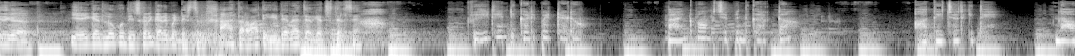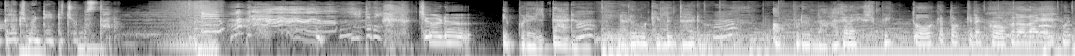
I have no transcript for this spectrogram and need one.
ఇదిగో ఏ గదిలోకి తీసుకుని గడిపెట్టిస్తాం ఆ తర్వాత ఏదైనా జరగచ్చు తెలుసా? వీడేంటి గడిపెట్టాడు బ్యాంక్ మామ చెప్పింది కరెక్టా? అదే జరిగితే నాగలక్ష్మి అంటే ఏంటో చూపిస్తాను. చూడు ఇప్పుడు వెళ్తాడు. నడుము గిల్లుతాడు అప్పుడు నాగలక్ష్మి తోక తొక్కిన కోపరలాగా అయిపోయి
